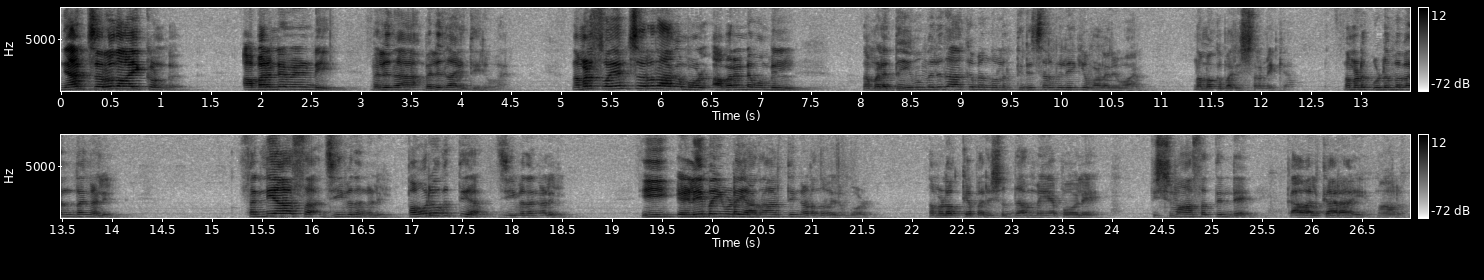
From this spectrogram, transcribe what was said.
ഞാൻ ചെറുതായിക്കൊണ്ട് അപരന് വേണ്ടി വലുതാ വലുതായി തീരുവാൻ. നമ്മൾ സ്വയം ചെറുതാകുമ്പോൾ അവരന്റെ മുമ്പിൽ നമ്മളെ ദൈവം വലുതാക്കുമെന്നുള്ള തിരിച്ചറിവിലേക്ക് വളരുവാൻ നമുക്ക് പരിശ്രമിക്കാം. നമ്മുടെ കുടുംബ ബന്ധങ്ങളിൽ സന്യാസ ജീവിതങ്ങളിൽ പൗരോഗത്യ ജീവിതങ്ങളിൽ ഈ എളിമയുടെ യാഥാർത്ഥ്യം കടന്നു വരുമ്പോൾ നമ്മളൊക്കെ പരിശുദ്ധ അമ്മയെ പോലെ വിശ്വാസത്തിന്റെ കാവൽക്കാരായി മാറും.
